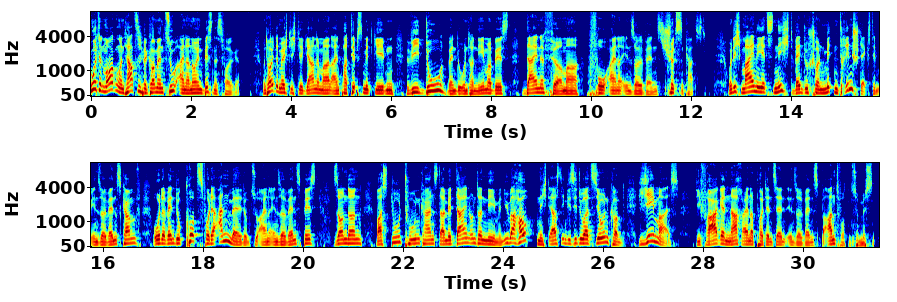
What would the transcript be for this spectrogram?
Guten Morgen und herzlich willkommen zu einer neuen Business-Folge. Und heute möchte ich dir gerne mal ein paar Tipps mitgeben, wie du, wenn du Unternehmer bist, deine Firma vor einer Insolvenz schützen kannst. Und ich meine jetzt nicht, wenn du schon mittendrin steckst im Insolvenzkampf oder wenn du kurz vor der Anmeldung zu einer Insolvenz bist, sondern was du tun kannst, damit dein Unternehmen überhaupt nicht erst in die Situation kommt, jemals die Frage nach einer potenziellen Insolvenz beantworten zu müssen.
